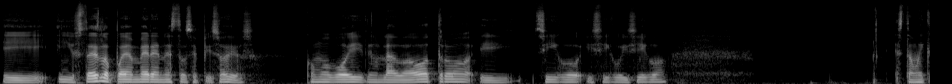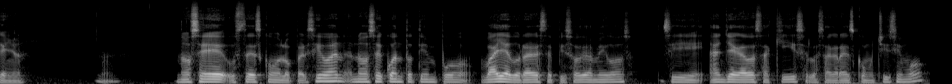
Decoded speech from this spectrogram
Y, y ustedes lo pueden ver en estos episodios, cómo voy de un lado a otro y sigo y sigo y sigo. Está muy cañón. ¿no? No sé ustedes cómo lo perciban, no sé cuánto tiempo vaya a durar este episodio amigos. Si han llegado hasta aquí, se los agradezco muchísimo.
